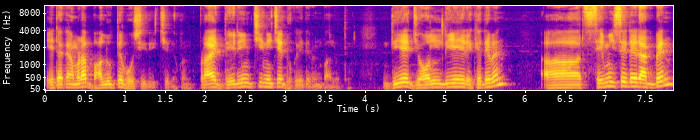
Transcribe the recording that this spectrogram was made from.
এটাকে আমরা বালুতে বসিয়ে দিচ্ছি, দেখুন। প্রায় দেড় ইঞ্চি নিচে ঢুকিয়ে দেবেন বালুতে। দিয়ে জল দিয়ে রেখে দেবেন। আর সেমি শেডে রাখবেন।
